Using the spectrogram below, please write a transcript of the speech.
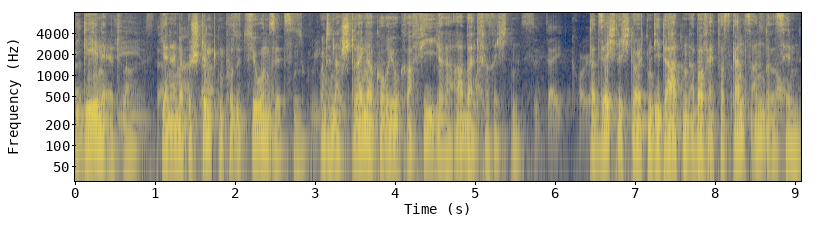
die Gene etwa, die an einer bestimmten Position sitzen und nach strenger Choreografie ihre Arbeit verrichten. Tatsächlich deuten die Daten aber auf etwas ganz anderes hin.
